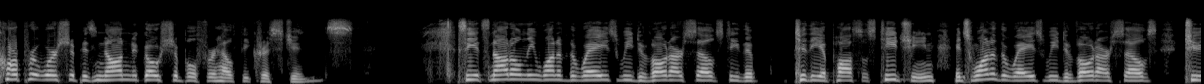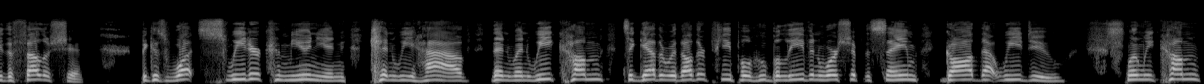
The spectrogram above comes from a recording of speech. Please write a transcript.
Corporate worship is non negotiable for healthy Christians. See, it's not only one of the ways we devote ourselves to the to the apostles' teaching, it's one of the ways we devote ourselves to the fellowship. Because what sweeter communion can we have than when we come together with other people who believe and worship the same God that we do? When we come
